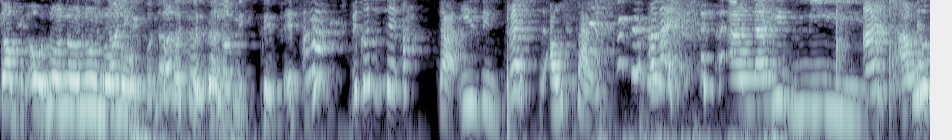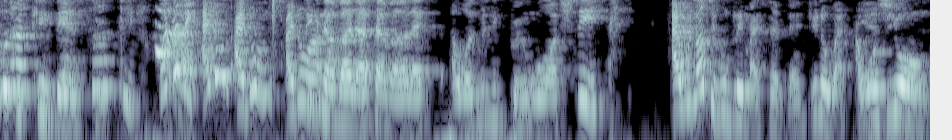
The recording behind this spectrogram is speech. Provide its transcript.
W oh no no no no no it's not the so same it cannot be the same person. because he said ah, that he's the best outside and I and now he's me. and I was exactly, thinking then too. exactly but then like, I don't I don't I don't Thinking about that time, I was like, I was really brainwashed. see I would not even blame myself then. Do you know why? I Yeah. was young.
